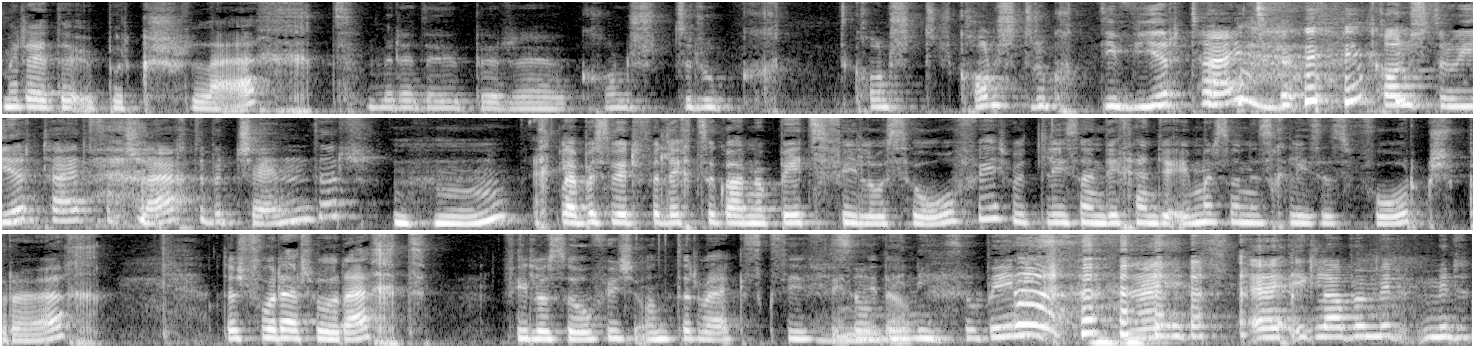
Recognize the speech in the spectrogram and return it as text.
Wir reden über Geschlecht. Wir reden über äh, Konstrukt, Konst, Konstruktiviertheit, Konstruiertheit von Geschlecht, über Gender. Ich glaube, es wird vielleicht sogar noch ein bisschen philosophisch, weil die Lisa und ich haben ja immer so ein kleines Vorgespräch. Du warst vorher schon recht philosophisch unterwegs, gewesen, finde So ich. da. bin ich, so bin ich. Nein, äh, ich glaube, wir, wir,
